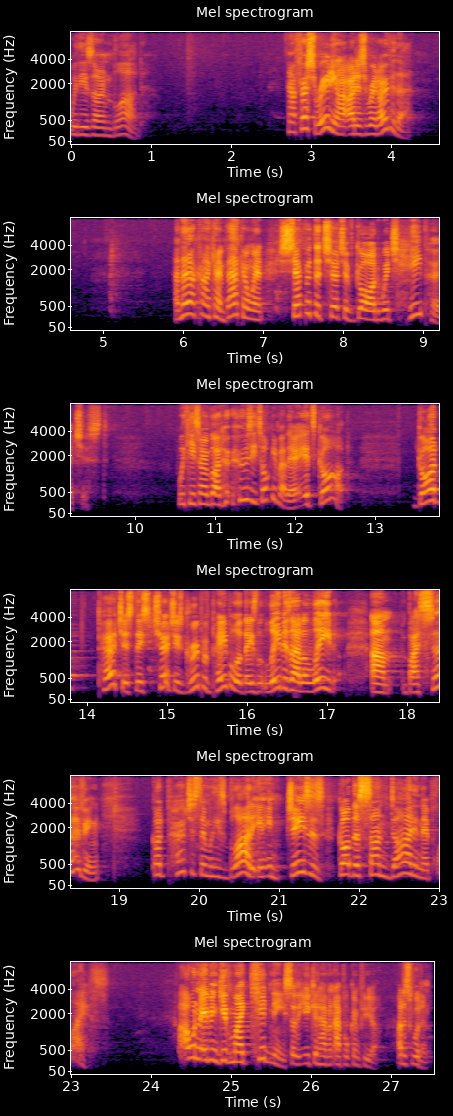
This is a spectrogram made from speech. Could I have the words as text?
with his own blood. Now, first reading, I just read over that. And then I kind of came back and went, Shepherd the church of God, which he purchased with his own blood. Who's he talking about there? It's God. God purchased this church, this group of people that these leaders are to lead um, by serving. God purchased them with his blood. In, in Jesus, God the Son died in their place. I wouldn't even give my kidney so that you could have an Apple computer. I just wouldn't.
